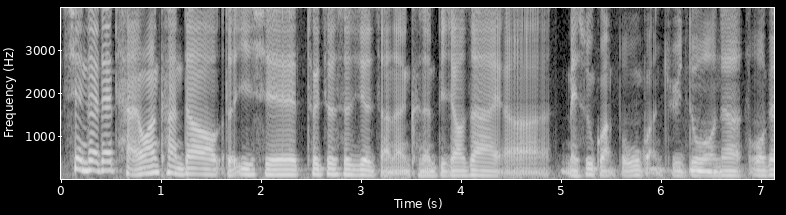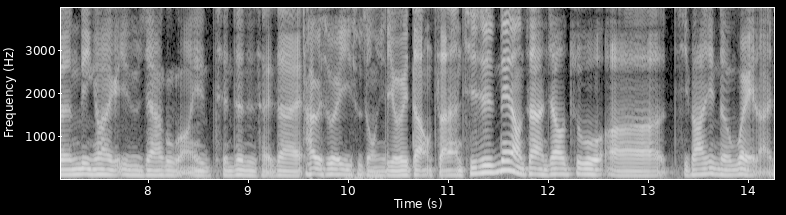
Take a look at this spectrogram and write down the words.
现在在台湾看到的一些推测设计的展览，可能比较在呃美术馆、博物馆居多。那我跟另外一个艺术家顾广义前阵子才在。在台北数位艺术中心有一档展览，其实那档展览叫做呃启发性的未来，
